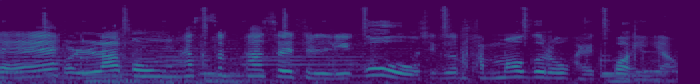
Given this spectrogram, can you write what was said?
이제 월라봉 핫스팟을 들리고 지금 밥 먹으러 갈 거예요.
